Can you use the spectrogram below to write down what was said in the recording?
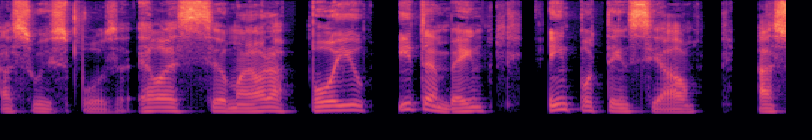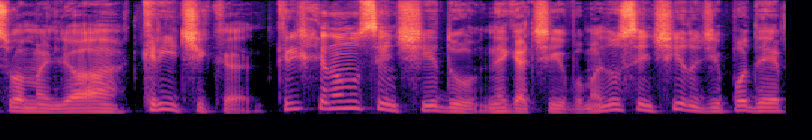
a sua esposa. Ela é seu maior apoio e também, em potencial, a sua melhor crítica. Crítica não no sentido negativo, mas no sentido de poder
